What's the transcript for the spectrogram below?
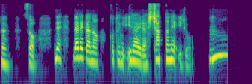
そう。で、誰かのことにイライラしちゃったね、以上。うん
